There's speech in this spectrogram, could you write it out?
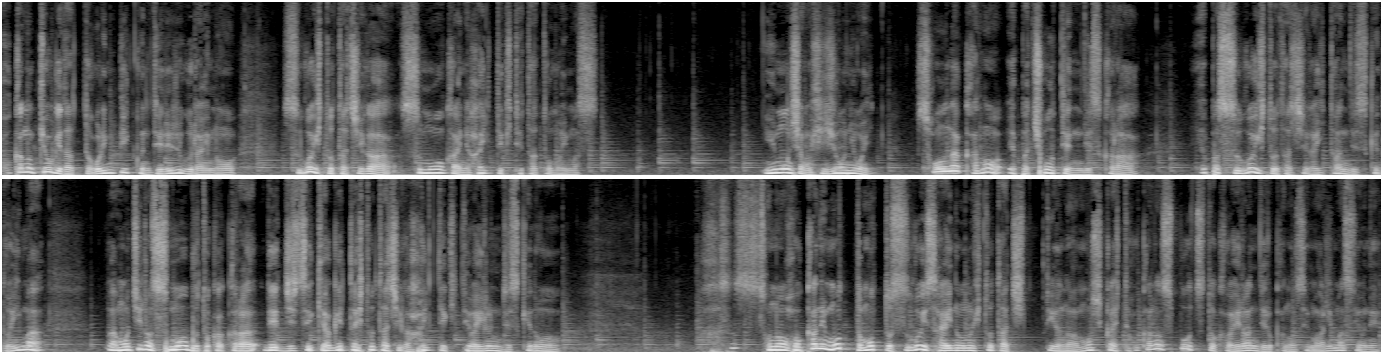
他の競技だったオリンピックに出れるぐらいのすごい人たちが相撲界に入ってきてたと思います入門者も非常に多いその中のやっぱ頂点ですからやっぱすごい人たちがいたんですけど今、まあ、もちろん相撲部とかからで実績上げた人たちが入ってきてはいるんですけどその他にもっともっとすごい才能の人たちっていうのはもしかして他のスポーツとかを選んでる可能性もありますよね。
